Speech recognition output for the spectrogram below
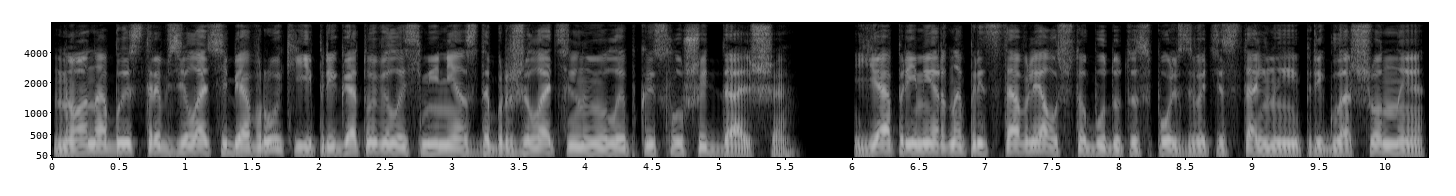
но она быстро взяла себя в руки и приготовилась меня с доброжелательной улыбкой слушать дальше. Я примерно представлял, что будут использовать остальные приглашенные,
